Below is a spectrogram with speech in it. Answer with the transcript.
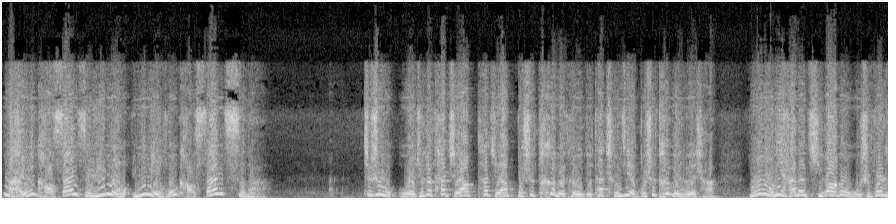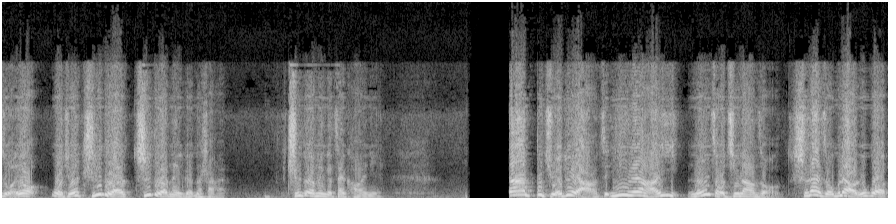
马云考三次，俞敏俞敏洪考三次呢。就是我觉得他只要他只要不是特别特别多，他成绩也不是特别特别差，努努力还能提高个五十分左右，我觉得值得值得那个那啥，值得那个再考一年。当然不绝对啊，这因人而异，能走尽量走，实在走不了，如果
